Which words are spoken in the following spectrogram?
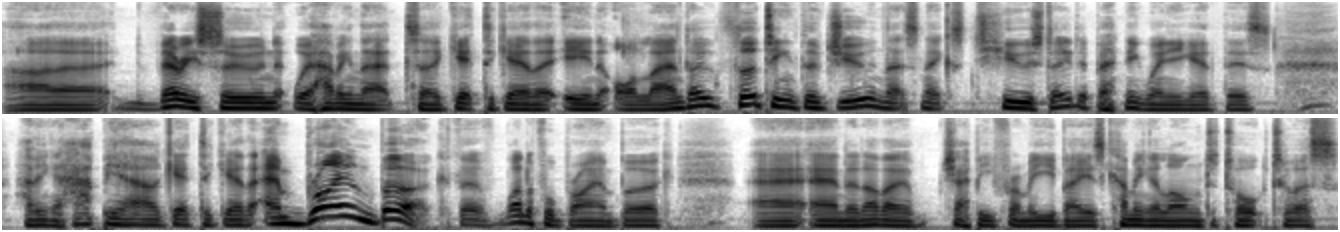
Uh, very soon, we're having that uh, get together in Orlando, 13th of June. That's next Tuesday, depending when you get this. Having a happy hour get together. And Brian Burke, the wonderful Brian Burke, uh, and another chappie from eBay is coming along to talk to us.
